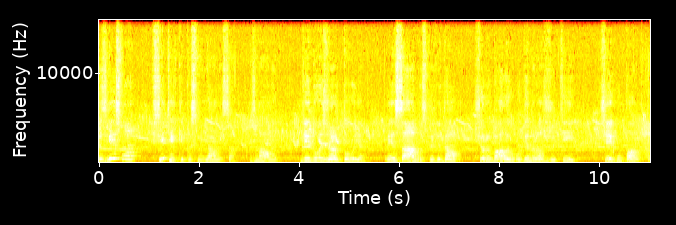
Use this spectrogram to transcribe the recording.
Звісно, всі тільки посміялися, знали. Дідусь жартує. Він сам розповідав, що рибалив один раз в житті, ще як у парку.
